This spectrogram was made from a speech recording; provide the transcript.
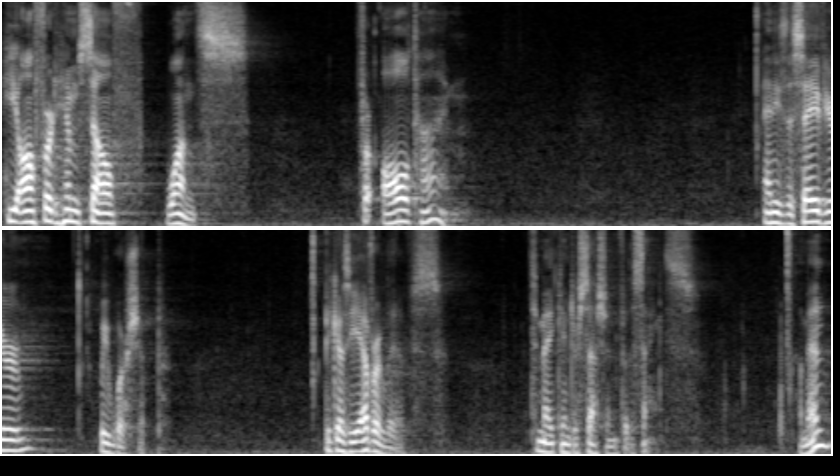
He offered Himself once for all time. And He's the Savior we worship because He ever lives to make intercession for the saints. Amen?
